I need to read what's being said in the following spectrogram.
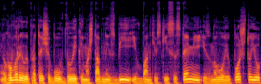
Говорили про те, що був великий масштабний збій і в банківській системі, і з новою поштою.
